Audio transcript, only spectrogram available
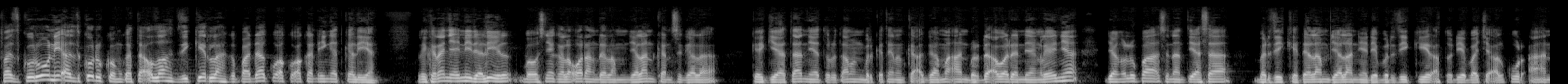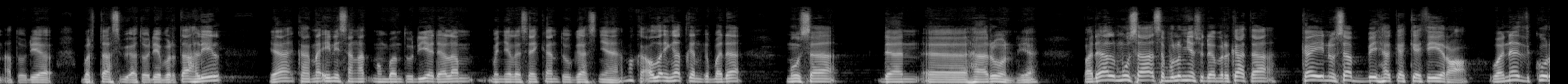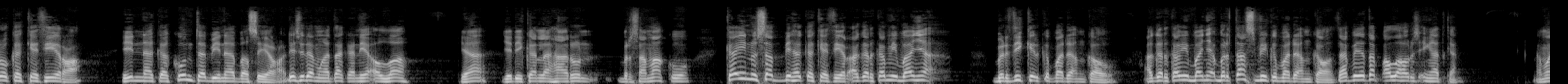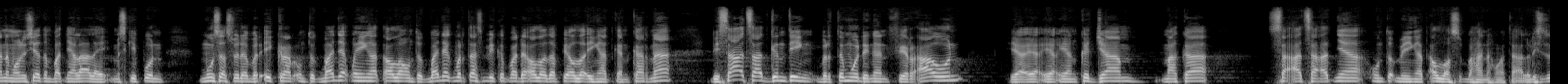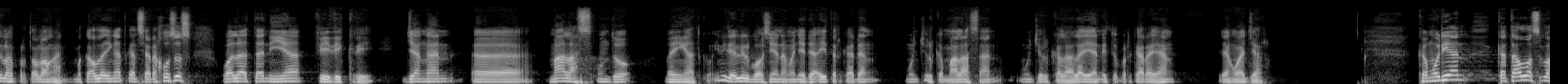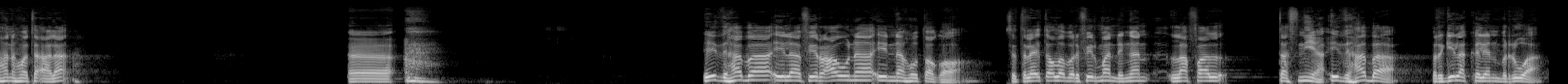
Fadhkuruni adzkurkum kata Allah zikirlah kepadaku aku akan ingat kalian. Oleh karenanya ini dalil bahwasanya kalau orang dalam menjalankan segala kegiatannya terutama yang berkaitan dengan keagamaan, berdakwah dan yang lainnya jangan lupa senantiasa berzikir dalam jalannya dia berzikir atau dia baca Al-Qur'an atau dia bertasbih atau dia bertahlil ya karena ini sangat membantu dia dalam menyelesaikan tugasnya. Maka Allah ingatkan kepada Musa dan uh, Harun ya. Padahal Musa sebelumnya sudah berkata, "Kai nusabbihaka katsira wa nadhkuruka katsira, innaka kunta bina basira." Dia sudah mengatakan, "Ya Allah, ya, jadikanlah Harun bersamaku, kai nusabbihaka katsir, agar kami banyak berzikir kepada engkau, agar kami banyak bertasbih kepada engkau." Tapi tetap Allah harus ingatkan. Namanya manusia tempatnya lalai. Meskipun Musa sudah berikrar untuk banyak mengingat Allah, untuk banyak bertasbih kepada Allah, tapi Allah ingatkan. Karena di saat-saat genting bertemu dengan Fir'aun, ya, ya, yang, yang kejam, maka saat-saatnya untuk mengingat Allah Subhanahu wa taala. Di situlah pertolongan. Maka Allah ingatkan secara khusus wala taniya fi dzikri. Jangan uh, malas untuk mengingatku. Ini dalil bahwasanya namanya dai terkadang muncul kemalasan, muncul kelalaian itu perkara yang yang wajar. Kemudian kata Allah Subhanahu wa taala uh, Idhaba ila fir'auna innahu tagha. Setelah itu Allah berfirman dengan lafal tasniyah, idhaba, pergilah kalian berdua.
